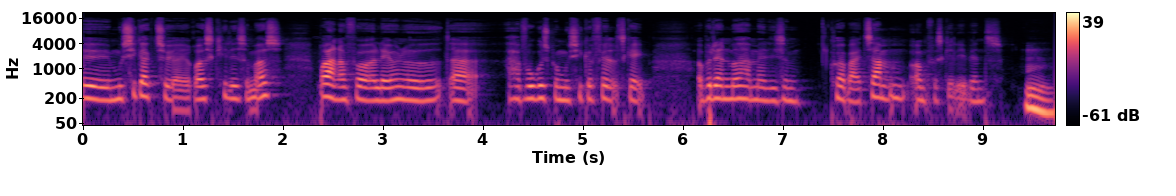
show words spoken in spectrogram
øh, musikaktører i Roskilde, som også brænder for at lave noget, der har fokus på musik og fællesskab. Og på den måde har man ligesom kunne arbejde sammen om forskellige events. Mm.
